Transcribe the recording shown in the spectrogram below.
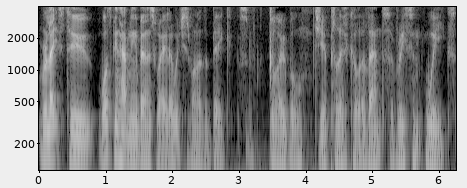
relates to what's been happening in Venezuela, which is one of the big sort of global geopolitical events of recent weeks.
